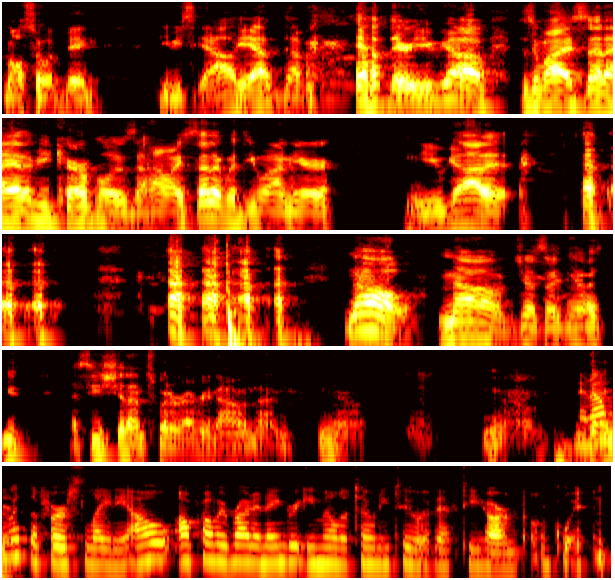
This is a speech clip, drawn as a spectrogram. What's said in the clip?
I'm also a big BBC. Oh, yeah, yeah, there you go. This is why I said I had to be careful as to how I said it with you on here. You got it. no, no, just you know, I see, I see shit on Twitter every now and then. You know, you know. And I'm with the first lady. I'll I'll probably write an angry email to Tony too if FTR and Punk win.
